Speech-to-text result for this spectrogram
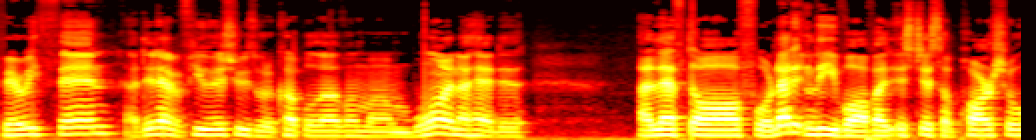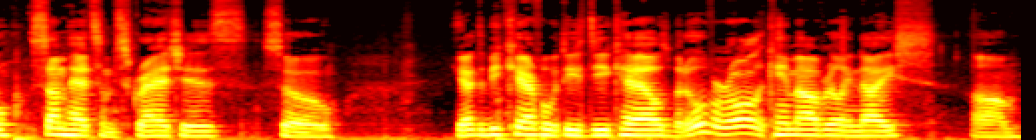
very thin. I did have a few issues with a couple of them. Um, one I had to, I left off, or I didn't leave off. I, it's just a partial. Some had some scratches, so you have to be careful with these decals. But overall, it came out really nice. Um,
